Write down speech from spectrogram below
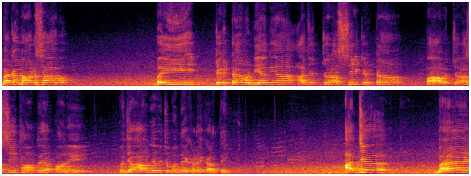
ਮੈਂ ਕਿਹਾ, ਮਾਨ ਸਾਹਿਬ, ਬਈ ਟਿਕਟਾਂ ਵੰਡੀਆਂ ਗਿਆ ਅੱਜ 84 ਟਿਕਟਾਂ, ਭਾਵ 84 ਥਾਂ ਤੇ ਆਪਾਂ ਨੇ ਪੰਜਾਬ ਦੇ ਵਿੱਚ ਬੰਦੇ ਖੜੇ ਕਰਤੇ। ਅੱਜ ਮੈਂ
